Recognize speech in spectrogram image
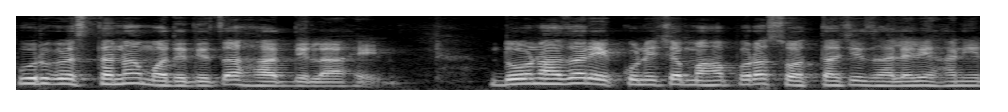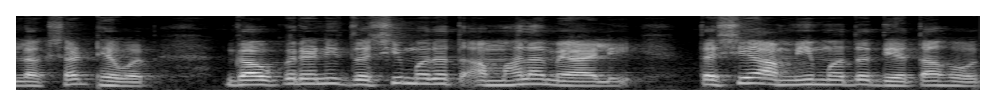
पूरग्रस्तांना मदतीचा हात दिला आहे. दोन हजार एकोणीसच्या महापुरात स्वतःची झालेली हानी लक्षात ठेवत गावकऱ्यांनी जशी मदत आम्हाला मिळाली तशी आम्ही मदत देत आहोत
